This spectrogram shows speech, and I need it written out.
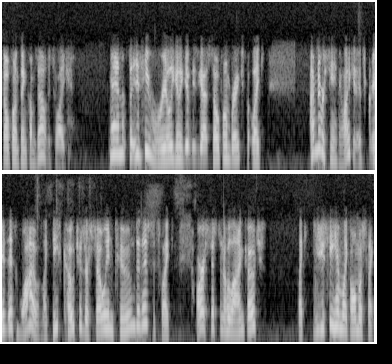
cell phone thing comes out. It's like, man, is he really going to give these guys cell phone breaks? But like, I've never seen anything like it. It's it's wild. Like these coaches are so in tune to this. It's like our assistant O line coach, like you see him like almost like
